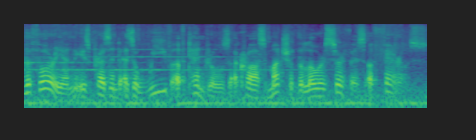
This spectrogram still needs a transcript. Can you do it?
The Thorian is present as a weave of tendrils across much of the lower surface of Feros.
